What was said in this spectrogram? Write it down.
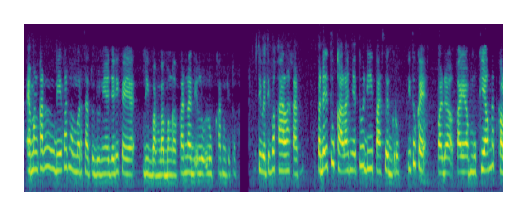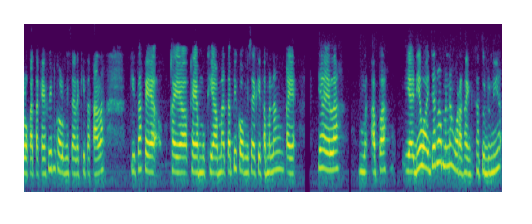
emang kan dia kan nomor satu dunia jadi kayak dibangga banggakan lah dilulukan gitu. tiba-tiba kalah kan. Pada itu kalahnya tuh di fase grup. Itu kayak pada kayak mukiamat kalau kata Kevin kalau misalnya kita kalah kita kayak kayak kayak mukiamat. Tapi kalau misalnya kita menang kayak ya elah apa ya dia wajar lah menang orang ranking satu dunia.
